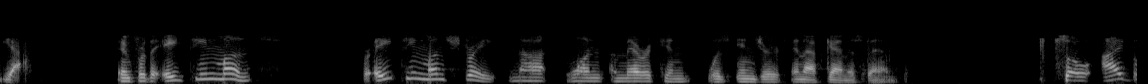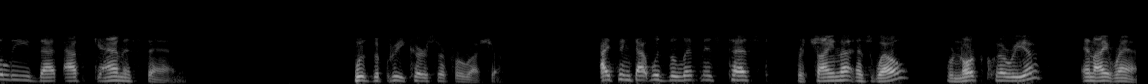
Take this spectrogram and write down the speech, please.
Yeah. And for the 18 months, for 18 months straight, not one American was injured in Afghanistan. So I believe that Afghanistan was the precursor for Russia. I think that was the litmus test for China as well, for North Korea and Iran.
